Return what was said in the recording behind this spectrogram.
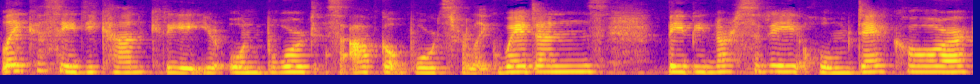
Like I said, you can create your own board. So I've got boards for like weddings, baby nursery, home decor,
